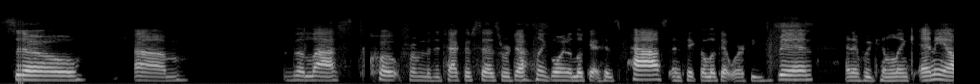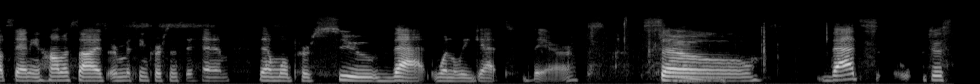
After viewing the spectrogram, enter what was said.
So, um, the last quote from the detective says, We're definitely going to look at his past and take a look at where he's been. And if we can link any outstanding homicides or missing persons to him, then we'll pursue that when we get there. So mm. that's just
